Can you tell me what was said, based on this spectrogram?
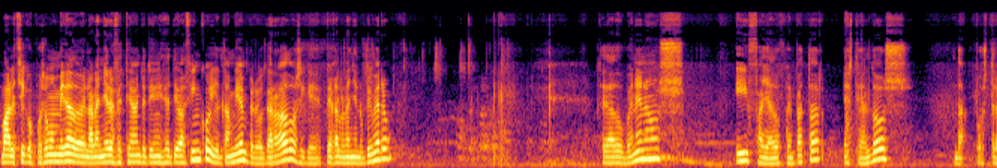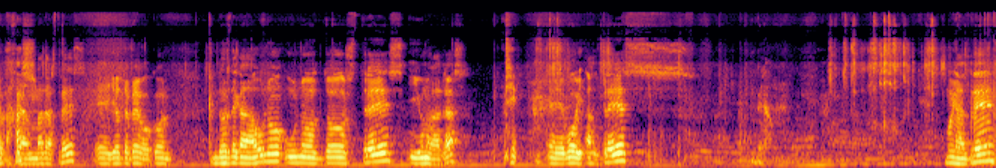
Vale, chicos, pues hemos mirado. El arañero efectivamente tiene iniciativa 5 y él también, pero he cargado, así que pega el arañero primero. Te da dos venenos y falla dos para impactar. Este al 2. Da, pues tres Pues bajas. matas tres. Eh, yo te pego con dos de cada uno. Uno, dos, tres y uno de atrás. Sí. Eh, voy al 3. Espera. Voy al 3.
